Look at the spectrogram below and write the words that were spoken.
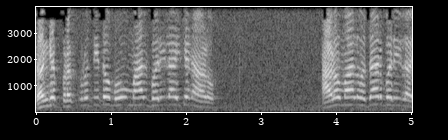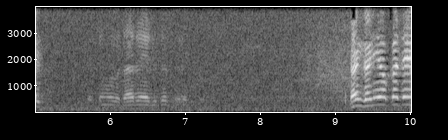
કારણ કે પ્રકૃતિ તો બહુ માલ ભરી લાય છે ને આડો આડો માલ વધારે ભરી લાય છે. વધારે ઘણી વખતે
